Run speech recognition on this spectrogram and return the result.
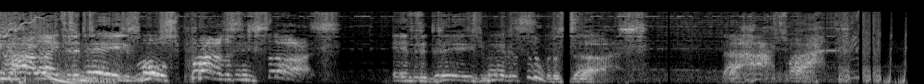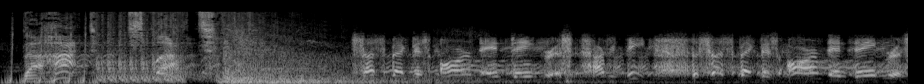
highlight today's most promising stars and today's mega superstars. The hot spot. The hot spot. Suspect is armed and dangerous. I repeat, the suspect is armed and dangerous.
